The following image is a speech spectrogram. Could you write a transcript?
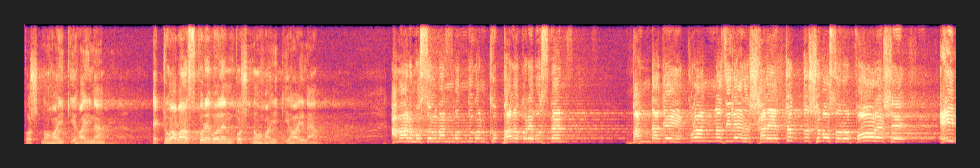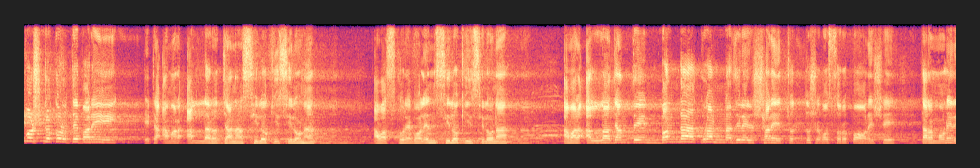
প্রশ্ন হয় কি হয় না? একটু আওয়াজ করে বলেন, প্রশ্ন হয় কি হয় না? আমার মুসলমান বন্ধুগণ, খুব ভালো করে বুঝবেন। বান্দা যে কোরআন নাজিলের সাড়ে চোদ্দশো বছর পর এসে এই প্রশ্ন করতে পারে, এটা আমার আল্লাহর জানা ছিল কি ছিল না? আওয়াজ করে বলেন, ছিল কি ছিল না? আমার আল্লাহ জানতেন, বান্দা কোরআন নাজিলের সাড়ে চোদ্দশো বছর পর এসে তার মনের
